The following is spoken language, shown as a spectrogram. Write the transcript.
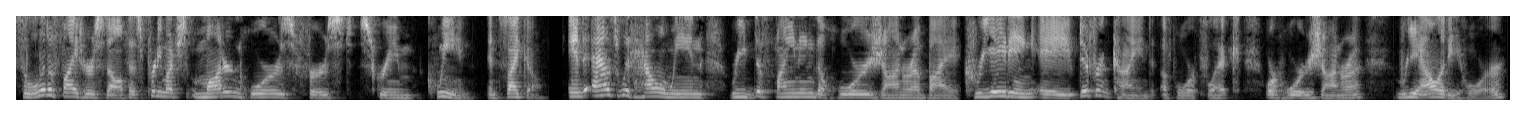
solidified herself as pretty much modern horror's first scream queen in Psycho. And as with Halloween, redefining the horror genre by creating a different kind of horror flick or horror genre, reality horror,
